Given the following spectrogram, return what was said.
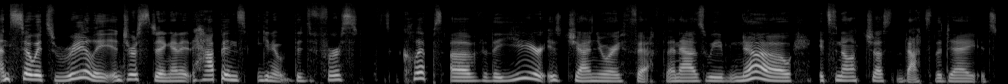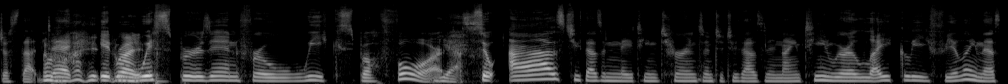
and so it's really interesting. And it happens, you know, the first eclipse of the year is January 5th. And as we know, it's not just that's the day, it's just that day. Right, it right. whispers in for weeks before. Yes. So as 2018 turns into 2019, we're likely feeling this.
